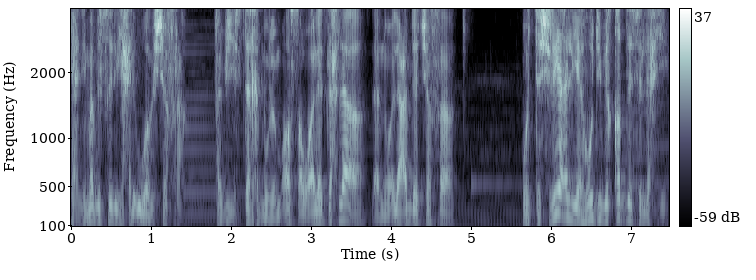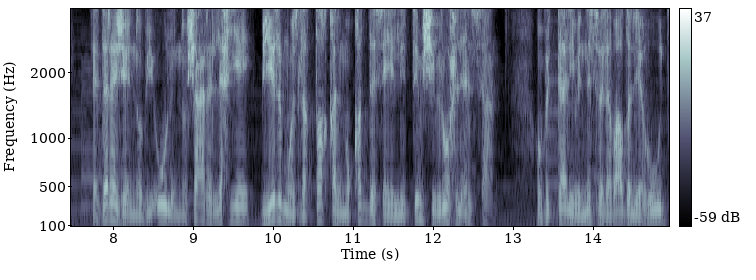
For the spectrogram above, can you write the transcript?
يعني ما بيصير يحلقوها بالشفرة فبيستخدموا المقص أو آلة الحلاقة لأنه إلها عدة شفرات. والتشريع اليهودي بيقدس اللحية لدرجة إنه بيقول إنه شعر اللحية بيرمز للطاقة المقدسة اللي بتمشي بروح الإنسان. وبالتالي بالنسبة لبعض اليهود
